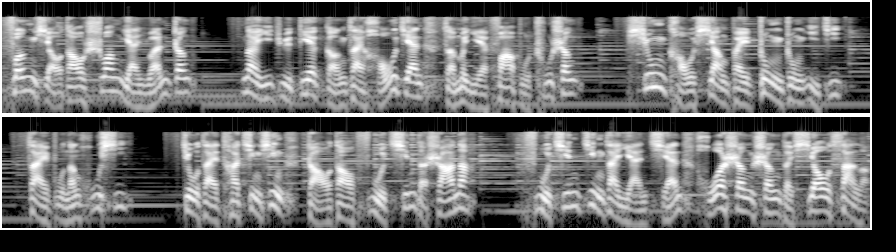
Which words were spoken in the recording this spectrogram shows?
风小刀双眼圆睁，那一句爹梗在喉间，怎么也发不出声，胸口像被重重一击。再不能呼吸，就在他庆幸找到父亲的刹那，父亲竟在眼前活生生的消散了。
